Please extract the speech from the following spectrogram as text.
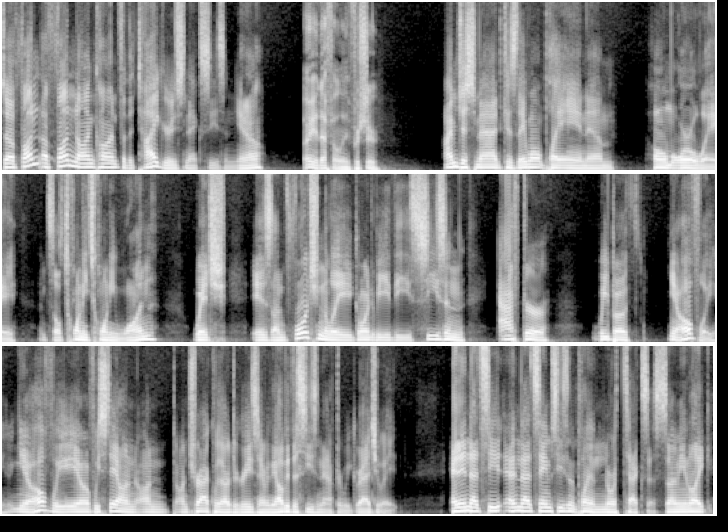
So a fun a fun non-con for the Tigers next season. You know, oh yeah, definitely for sure. I'm just mad because they won't play A and M home or away until 2021, which is unfortunately going to be the season after we both, you know, hopefully, you know, hopefully, you know, if we stay on on on track with our degrees and everything, that'll be the season after we graduate. And in that se- in that same season, playing North Texas. So I mean, like,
